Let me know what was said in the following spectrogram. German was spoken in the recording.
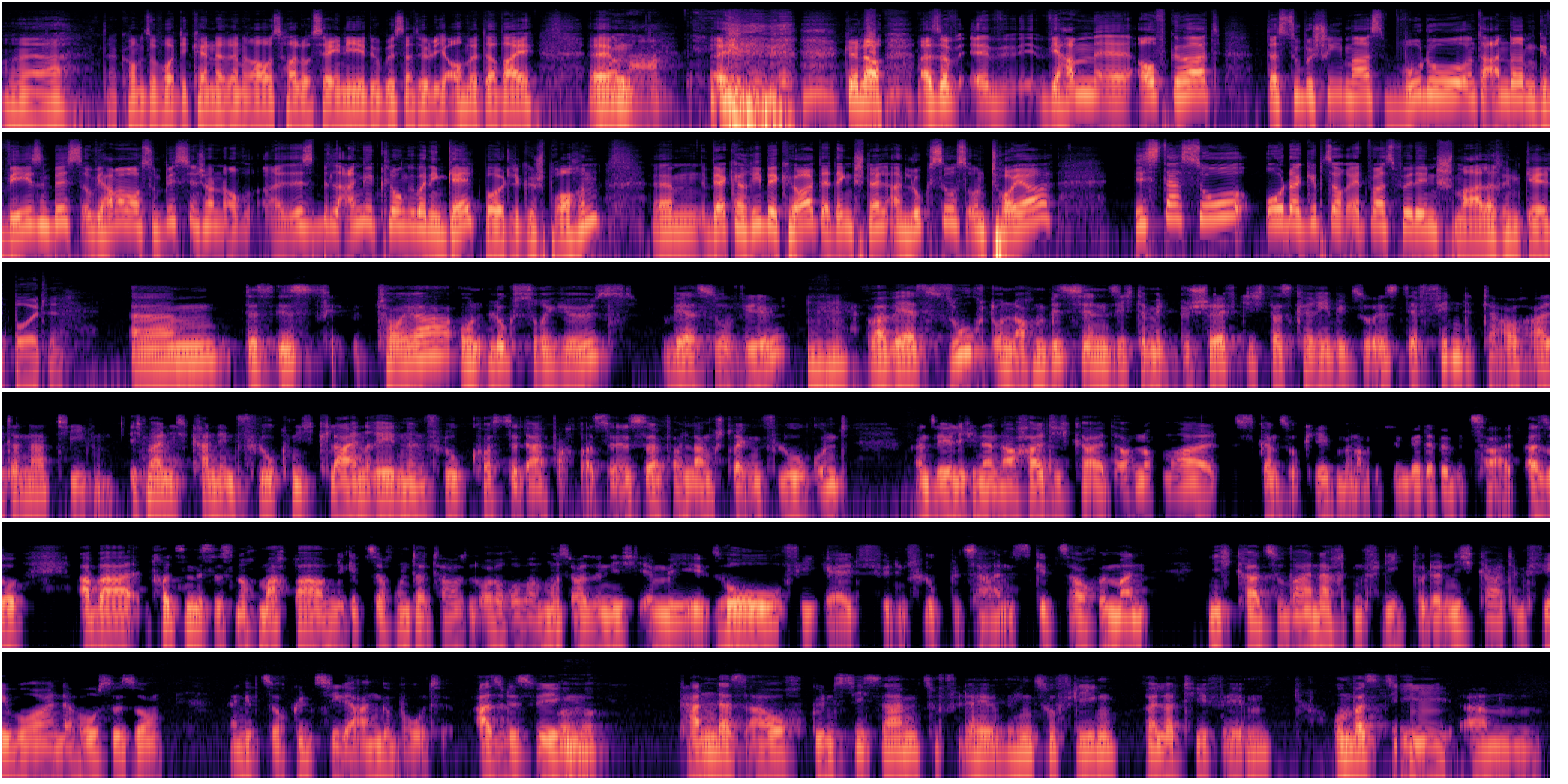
Ja, da kommt sofort die Kennerin raus. Hallo Saini, du bist natürlich auch mit dabei. Ähm, genau, also äh, wir haben äh, aufgehört, dass du beschrieben hast, wo du unter anderem gewesen bist. Und wir haben aber auch so ein bisschen schon auch, also es ist ein bisschen angeklungen, über den Geldbeutel gesprochen. Ähm, wer Karibik hört, der denkt schnell an Luxus und teuer. Ist das so oder gibt es auch etwas für den schmaleren Geldbeutel? Ähm, das ist teuer und luxuriös, wer es so will. Mhm. Aber wer es sucht und auch ein bisschen sich damit beschäftigt, was Karibik so ist, der findet da auch Alternativen. Ich meine, ich kann den Flug nicht kleinreden. Ein Flug kostet einfach was. Es ist einfach ein Langstreckenflug und ganz ehrlich, in der Nachhaltigkeit auch nochmal, ist ganz okay, wenn man noch ein bisschen mehr dafür bezahlt. Also, aber trotzdem ist es noch machbar und gibt es auch unter 1000 Euro. Man muss also nicht irgendwie so viel Geld für den Flug bezahlen. Es gibt es auch, wenn man nicht gerade zu Weihnachten fliegt oder nicht gerade im Februar in der Hochsaison, dann gibt es auch günstige Angebote. Also deswegen mhm. kann das auch günstig sein, zu, hinzufliegen, relativ eben. Und was die, mhm. ähm,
